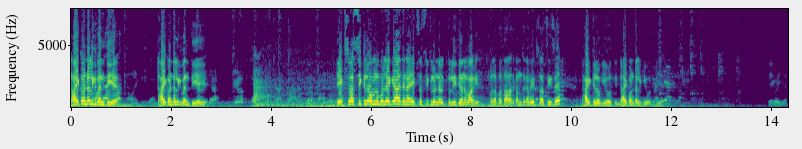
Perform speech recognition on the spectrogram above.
ढाई क्विंटल की बनती है। ढाई क्विंटल की बनती है ये। एक सौ अस्सी किलो हमने बोले क्या आए थे ना, एक सौ अस्सी किलो तो ली थी हमने बाकी। मतलब बता रहा था कम से कम एक सौ अस्सी से ढाई किलो की होती है ढाई क्विंटल की होती है। 这个也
